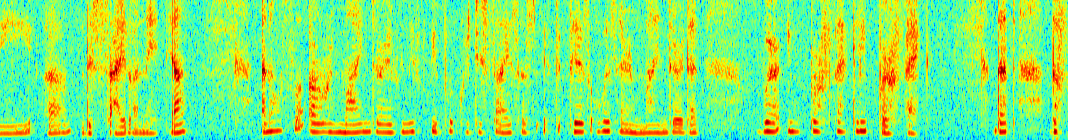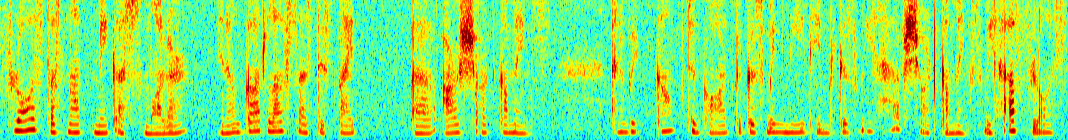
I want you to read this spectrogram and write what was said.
we uh, decide on it yeah? And also a reminder even if people criticize us it, there's always a reminder that we're imperfectly perfect. That the flaws does not make us smaller. You know god loves us despite uh, our shortcomings. And we come to God because we need Him, because we have shortcomings, we have flaws.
